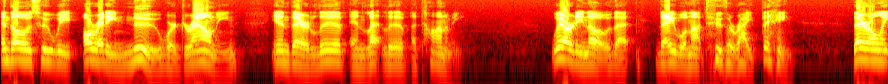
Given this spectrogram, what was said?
and those who we already knew were drowning in their live and let live autonomy. We already know that they will not do the right thing. Their only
